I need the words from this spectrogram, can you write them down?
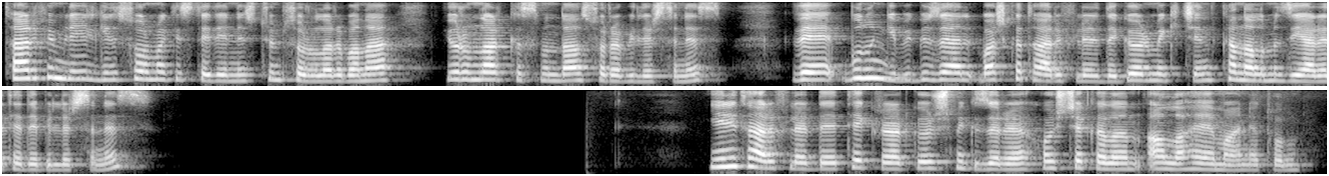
Tarifimle ilgili sormak istediğiniz tüm soruları bana yorumlar kısmından sorabilirsiniz. Ve bunun gibi güzel başka tarifleri de görmek için kanalımı ziyaret edebilirsiniz. Yeni tariflerde tekrar görüşmek üzere. Hoşçakalın. Allah'a emanet olun.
